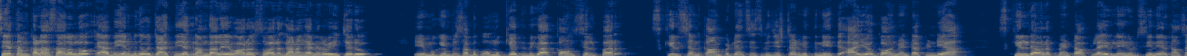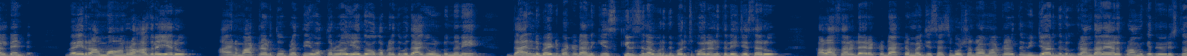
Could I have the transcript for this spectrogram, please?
సీతం కళాశాలలో యాభై ఎనిమిదవ జాతీయ గ్రంథాలయ వారోత్సవాలు ఘనంగా నిర్వహించారు. ఈ ముగింపు సభకు ముఖ్య అతిథిగా council for skills and competencies registered with Niti Aayog government of India skill development of livelihood senior consultant Y Rammohan Rao హాజరయ్యారు. ఆయన మాట్లాడుతూ ప్రతి ఒక్కరిలో ఏదో ఒక ప్రతిభ దాగి ఉంటుందని దానిని బయటపెట్టడానికి స్కిల్స్ని అభివృద్ధి పరుచుకోవాలని తెలియజేశారు. కళాశాల డైరెక్టర్ డాక్టర్ మజ్జి శశిభూషణ్ రావు మాట్లాడుతూ విద్యార్థులకు గ్రంథాలయాల ప్రాముఖ్యత వివరిస్తూ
